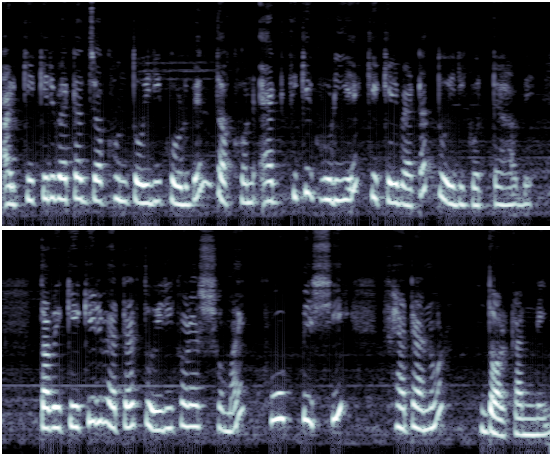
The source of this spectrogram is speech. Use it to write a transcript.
আর কেকের ব্যাটার যখন তৈরি করবেন, তখন একদিকে ঘুরিয়ে কেকের ব্যাটার তৈরি করতে হবে। তবে কেকের ব্যাটার তৈরি করার সময় খুব বেশি ফ্যাটানোর দরকার নেই।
